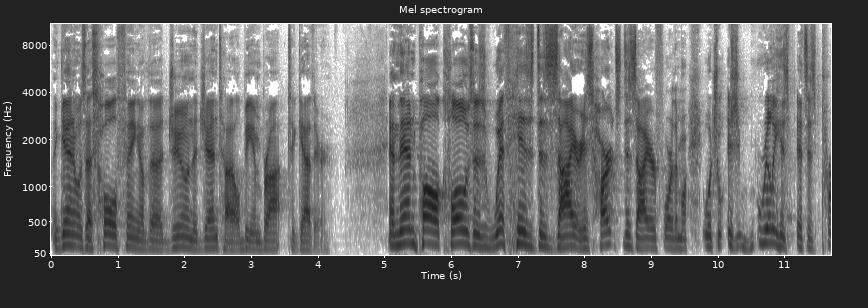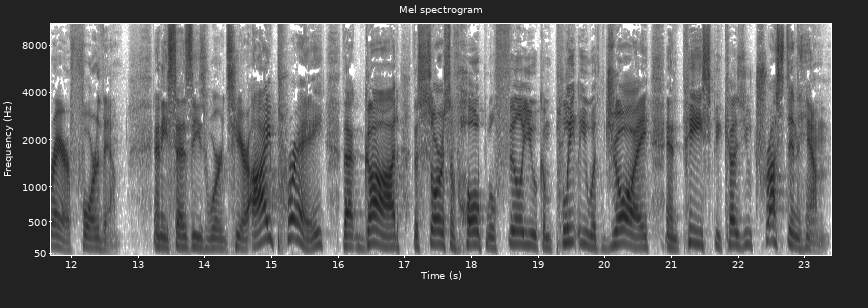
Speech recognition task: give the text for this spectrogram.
Again, it was this whole thing of the Jew and the Gentile being brought together. And then Paul closes with his desire, his heart's desire for them, which is really his, it's his prayer for them. And he says these words here I pray that God, the source of hope, will fill you completely with joy and peace because you trust in him.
